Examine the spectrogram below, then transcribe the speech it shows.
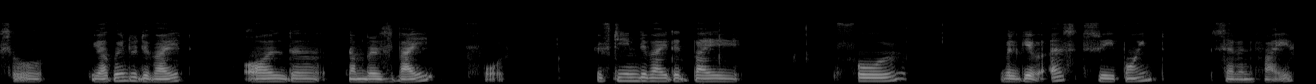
So we are going to divide all the numbers by 4. 15 divided by 4 will give us 3.75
